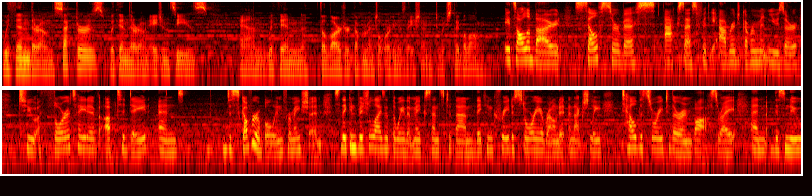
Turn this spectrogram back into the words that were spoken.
within their own sectors, within their own agencies, and within the larger governmental organization to which they belong. It's all about self-service access for the average government user to authoritative, up-to-date, and discoverable information so they can visualize it the way that makes sense to them. They can create a story around it and actually tell the story to their own boss, right? And this new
